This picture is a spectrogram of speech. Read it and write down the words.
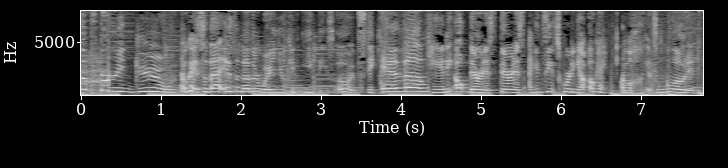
It's a burry goo. Okay, so that is another way you can eat these. Oh, it's sticky. And the candy. Oh, there it is. There it is. I can see it squirting out. Okay. Oh, it's loaded.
